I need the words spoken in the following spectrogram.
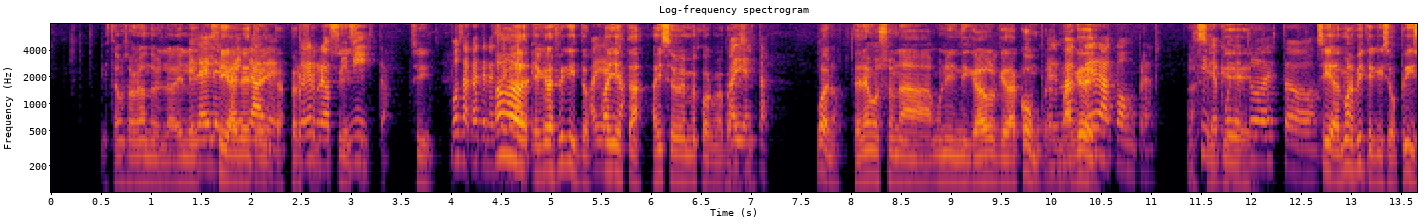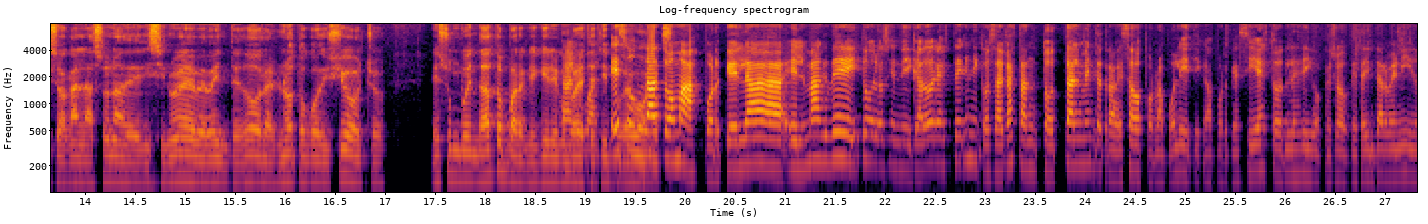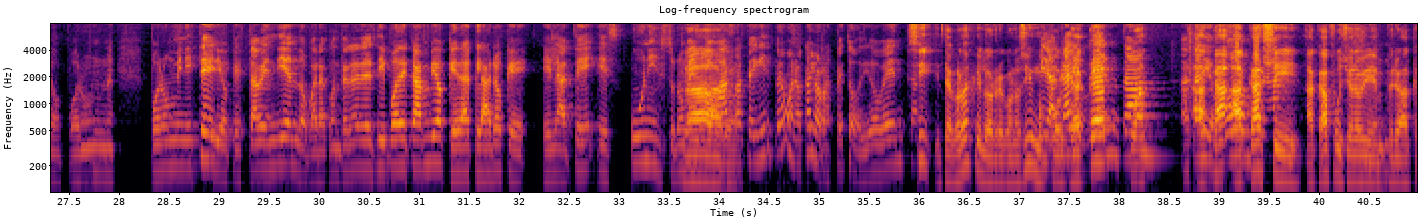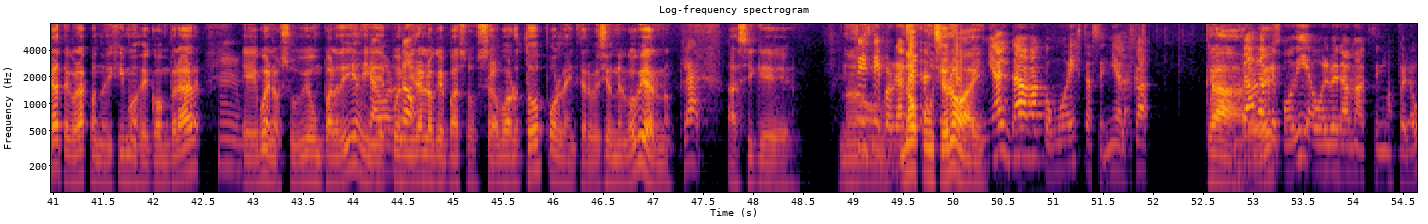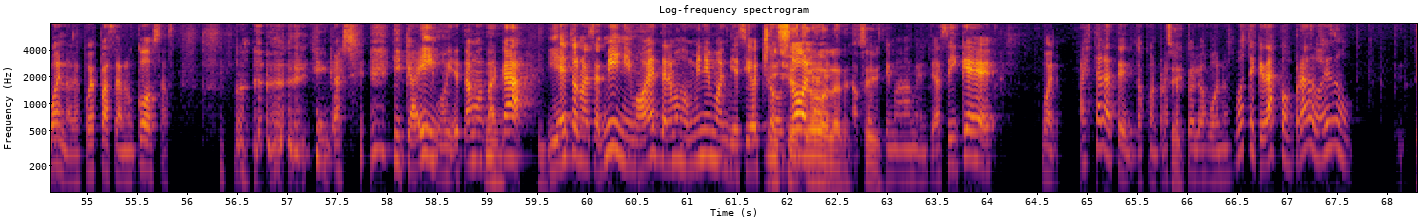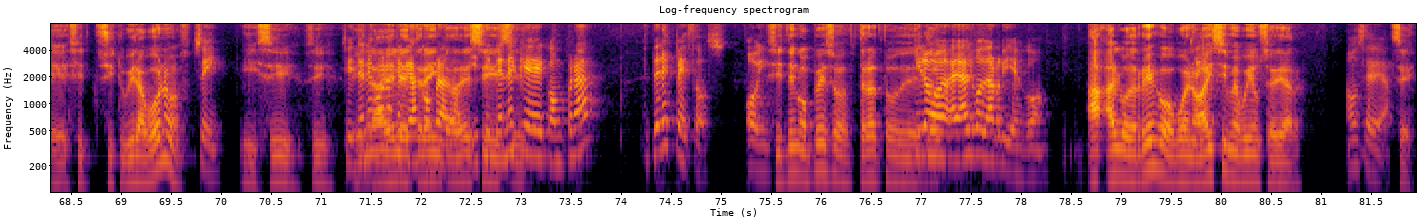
Estamos hablando de la L, De la sí, la L30, de- L30, estoy perfecto. re sí. Vos acá tenés Ah, el el grafiquito, ahí, está. ahí se ve mejor, me parece. Ahí está. Bueno, tenemos una, un indicador que da compra, El MACD da compra. Y Así sí, después de que- todo esto... Sí, además viste que hizo piso acá en la zona de 19, 20 dólares, no tocó 18. Es un buen dato para que quiere comprar este tipo es de un bonos. dato más, porque la, el MACD y todos los indicadores técnicos acá están totalmente atravesados por la política, porque si esto les digo que yo, que está intervenido por un, por un ministerio que está vendiendo para contener el tipo de cambio, queda claro que el AT es un instrumento Claro. más a seguir, pero bueno, acá lo respetó, dio venta. Sí, ¿te acordás que lo reconocimos? Mira, acá Porque dio acá, venta, acá acá, sí, acá funcionó bien, pero acá te acordás cuando dijimos de comprar, eh, bueno, subió un par de días y Mm. Después mirá lo que pasó, se abortó por la intervención del gobierno. Claro. Así que no, sí, sí, porque acá no esta- funcionó esta ahí. señal daba como esta señal acá. Claro, daba ¿ves? que podía volver a máximos, pero bueno, después pasaron cosas. y, ca- y caímos y estamos acá. Y esto no es el mínimo, ¿eh? tenemos un mínimo en 18, 18 dólares, dólares, aproximadamente. Así que, bueno, a estar atentos con respecto a los bonos. ¿Vos te quedás comprado, Edu? Eh, si, si tuviera bonos, Sí. y sí, sí. Si Eh, tenés bonos, te quedás L30D, comprado. Y si sí, tenés sí. que comprar, tenés pesos hoy. Si tengo pesos, trato de... Quiero algo de riesgo. Ah, ¿algo de riesgo? Bueno, Sí. ahí sí me voy a un CDR. A un CDA. Sí.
